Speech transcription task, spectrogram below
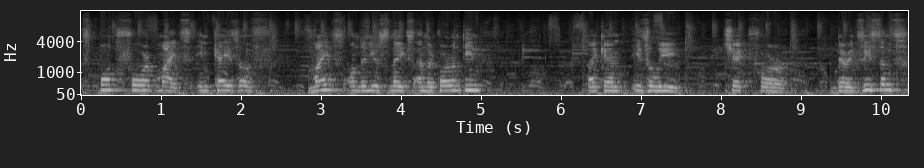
spot for mites in case of mites on the new snakes under quarantine I can easily check for their existence.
